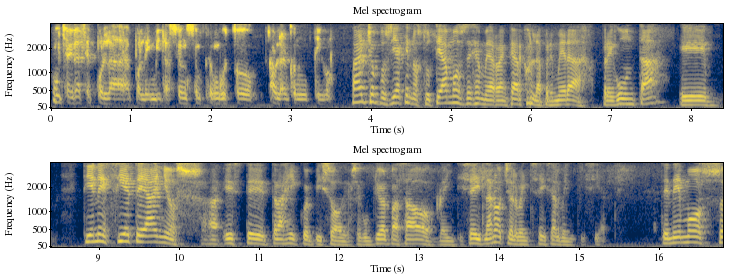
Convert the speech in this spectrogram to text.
Muchas gracias por la, por la invitación. Siempre un gusto hablar contigo. Pancho, pues ya que nos tuteamos, déjame arrancar con la primera pregunta. Eh, tiene siete años este trágico episodio. Se cumplió el pasado 26, la noche del 26 al 27. Tenemos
